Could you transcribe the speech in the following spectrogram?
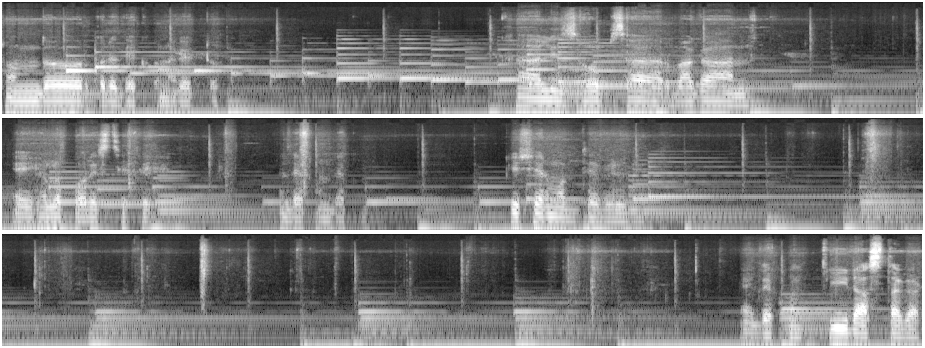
সুন্দর করে দেখুন আগে একটু। খালি ঝোপঝাড়, বাগান। এই হলো পরিস্থিতি। দেখুন দেখুন। কিসের মধ্যে বিল্ডিং এই দেখুন, কি রাস্তাঘাট।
